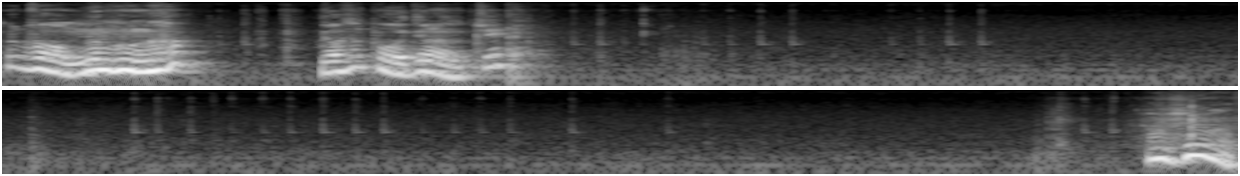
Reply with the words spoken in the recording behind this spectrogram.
스프 없는 건가? 내가 스프 어디 놔뒀지? 잠시만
